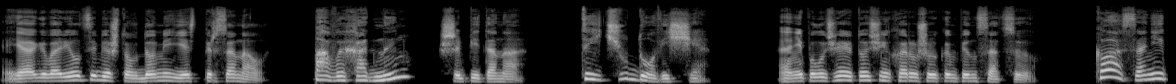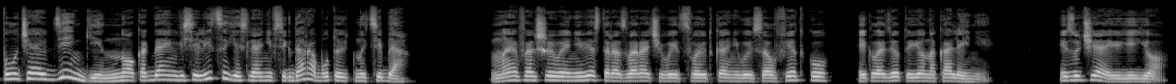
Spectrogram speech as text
«Я говорил тебе, что в доме есть персонал». «По выходным?» — шипит она. «Ты чудовище!» Они получают очень хорошую компенсацию. «Класс, они получают деньги, но когда им веселиться, если они всегда работают на тебя?» Моя фальшивая невеста разворачивает свою тканевую салфетку и кладет ее на колени. Изучаю ее.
